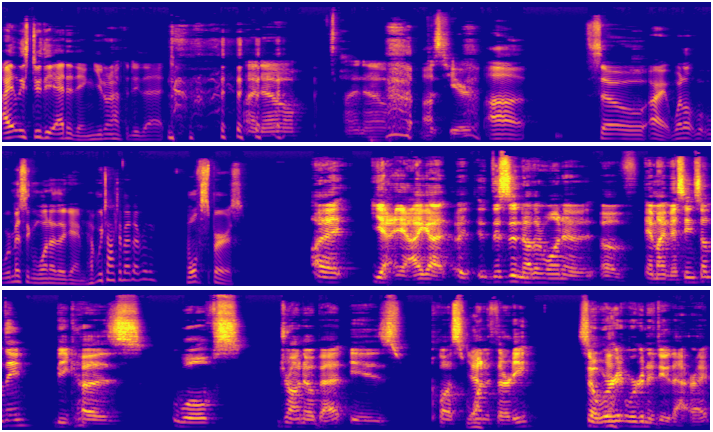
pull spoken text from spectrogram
I at least do the editing. You don't have to do that. I know, I know. I'm Uh, just here. Uh, so all right, what we're missing one other game. Have we talked about everything? Wolf Spurs. I yeah yeah. I got uh, this is another one of, of am I missing something? Because Wolves draw no bet is plus Yeah. one thirty. So we're we're gonna do that, right?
